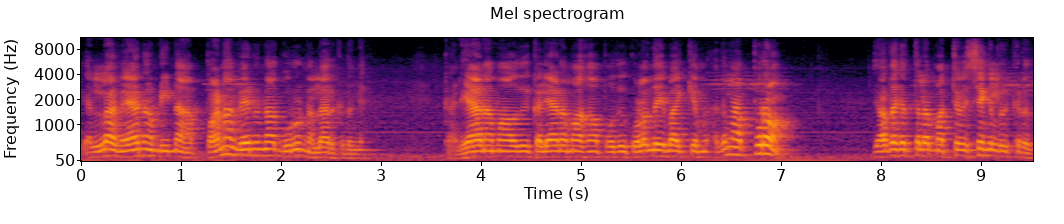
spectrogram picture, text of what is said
எல்லாம் வேணும் அப்படின்னா பணம் வேணும்னா குரு நல்லா இருக்கணுங்க. கல்யாணமாவது கல்யாணமாக போகுது குழந்தை பாக்கியம் அதெல்லாம் அப்புறம். ஜாதகத்தில் மற்ற விஷயங்கள் இருக்கிறது.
